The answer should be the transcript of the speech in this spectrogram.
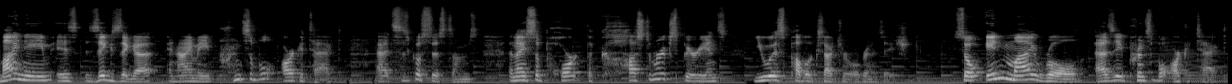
My name is Zig Zsiga, and I'm a principal architect at Cisco Systems, and I support the customer experience US public sector organization. So, in my role as a principal architect,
